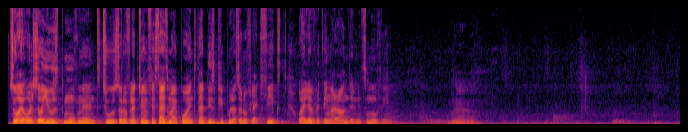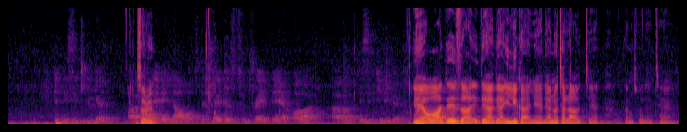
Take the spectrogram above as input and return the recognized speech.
So I also used movement to sort of like to emphasize my point that these people are sort of like fixed while everything around them is moving. Yeah. Sorry. Yeah, oh, these are they are they are illegal. Yeah, they are not allowed. Yeah, thanks for that. Yeah.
